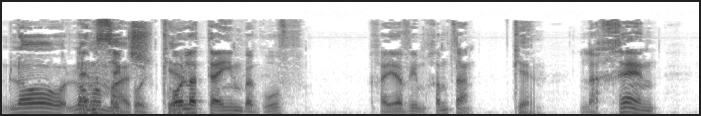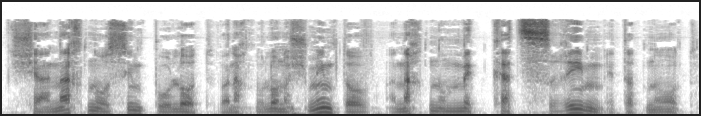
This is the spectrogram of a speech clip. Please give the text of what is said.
לא, לא אין ממש. אין סיכוי. כן. כל התאים בגוף חייבים חמצן. כן. לכן, כשאנחנו עושים פעולות ואנחנו לא נושמים טוב, אנחנו מקצרים את התנועות.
